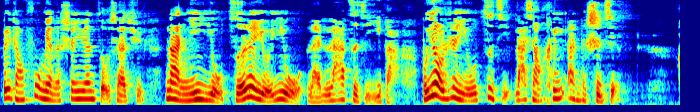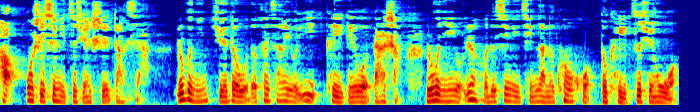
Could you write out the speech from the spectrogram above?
非常负面的深渊走下去，那你有责任有义务来拉自己一把，不要任由自己拉向黑暗的世界。好，我是心理咨询师张霞。如果您觉得我的分享有益，可以给我打赏。如果您有任何的心理情感的困惑，都可以咨询我。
